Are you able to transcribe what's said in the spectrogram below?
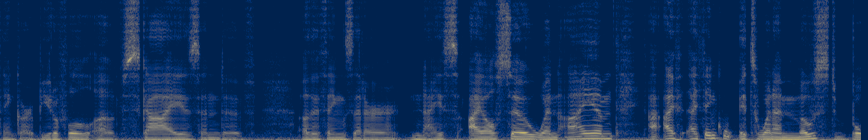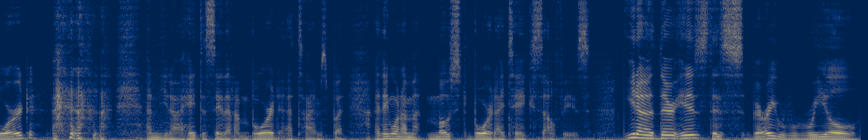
think are beautiful of skies and of other things that are nice. I also when i am i, I think it's when i'm most bored and you know i hate to say that i'm bored at times but i think when i'm most bored i take selfies. You know there is this very real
